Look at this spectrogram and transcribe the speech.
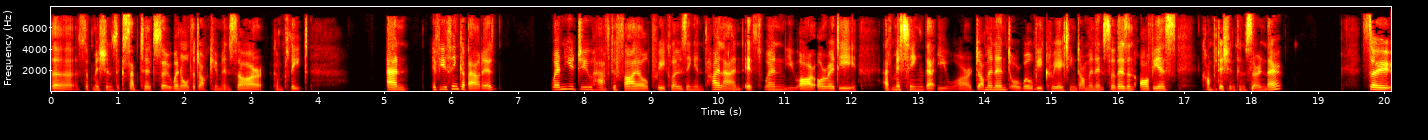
the submission's accepted. So when all the documents are complete. And if you think about it, when you do have to file pre-closing in Thailand, it's when you are already admitting that you are dominant or will be creating dominance. So there's an obvious competition concern there. So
